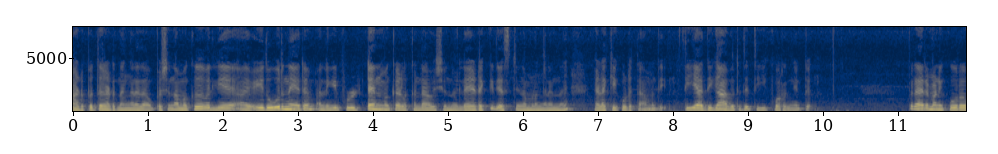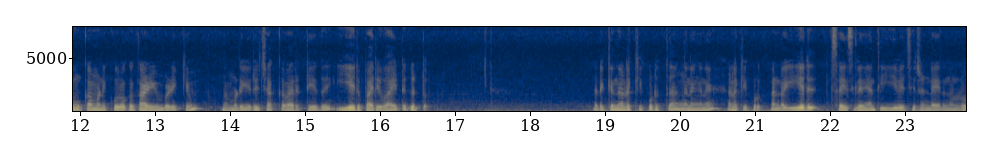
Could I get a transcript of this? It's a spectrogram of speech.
അടുപ്പത്ത് കിടന്ന് അങ്ങനെ ഇതാവും. പക്ഷെ നമുക്ക് വലിയ ഏതൊരു ഏതോ നേരം അല്ലെങ്കിൽ ഫുൾ ടൈം നമുക്ക് ഇളക്കേണ്ട ആവശ്യമൊന്നുമില്ല. ഇടയ്ക്ക് ജസ്റ്റ് നമ്മളിങ്ങനെ ഒന്ന് ഇളക്കി കൊടുത്താൽ മതി. തീ അധികം ആവരുത് തീ കുറഞ്ഞിട്ട്. ഒരു അരമണിക്കൂർ മുക്കാൽ മണിക്കൂറൊക്കെ കഴിയുമ്പോഴേക്കും നമ്മുടെ ഈ ഒരു ചക്ക വരട്ടിയത് ഈ ഒരു പരിവായിട്ട് കിട്ടും. ഇടയ്ക്കൊന്ന് ഇളക്കി കൊടുത്ത് അങ്ങനെ അങ്ങനെ ഇളക്കി കൊടുക്കുക കണ്ടോ ഈ ഒരു സൈസിൽ ഞാൻ തീ വെച്ചിട്ടുണ്ടായിരുന്നുള്ളൂ.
